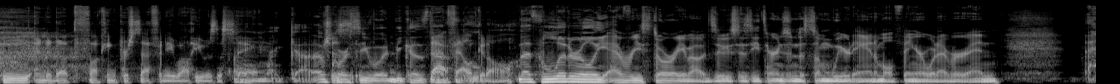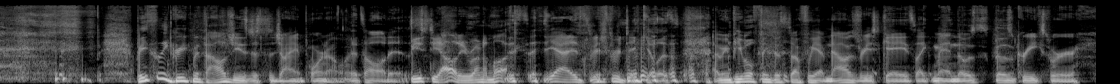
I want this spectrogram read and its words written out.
who ended up fucking Persephone while he was a snake. Oh my god! Of course he would, because not that's at all. That's literally every story about Zeus is he turns into some weird animal thing or whatever, and basically Greek mythology is just a giant porno. That's all it is. Bestiality run amok. yeah, it's it's ridiculous. I mean, people think the stuff we have now is risque. It's like, man, those those Greeks were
